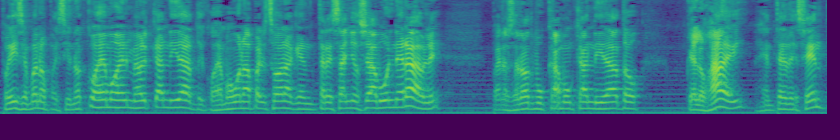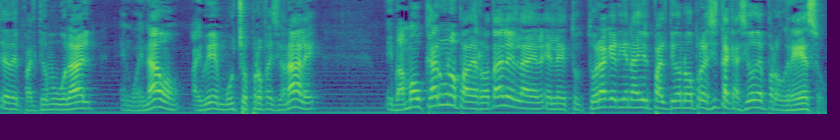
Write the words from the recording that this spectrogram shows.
Pues dicen, bueno, pues si no escogemos el mejor candidato y cogemos una persona que en tres años sea vulnerable, pues nosotros buscamos un candidato que los hay, gente decente del Partido Popular en Guaynabo. Ahí viven muchos profesionales. Y vamos a buscar uno para derrotar en la, en la estructura que tiene ahí el Partido No Progresista, que ha sido de progreso.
